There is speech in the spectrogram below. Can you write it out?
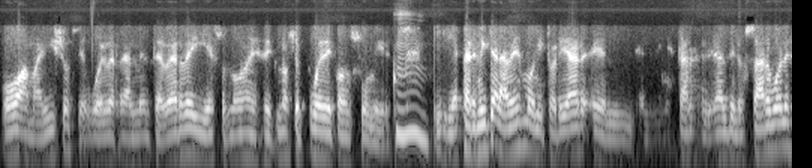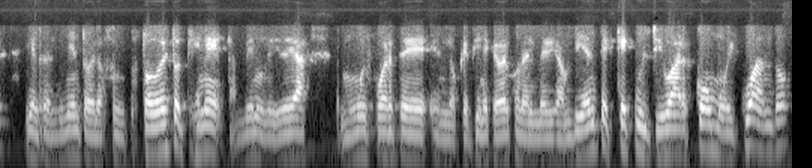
o amarillo se vuelve realmente verde y eso no, es no se puede consumir. Mm. Y le permite a la vez monitorear el, bienestar general de los árboles y el rendimiento de los frutos. Todo esto tiene también una idea muy fuerte en lo que tiene que ver con el medio ambiente, qué cultivar, cómo y cuándo,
